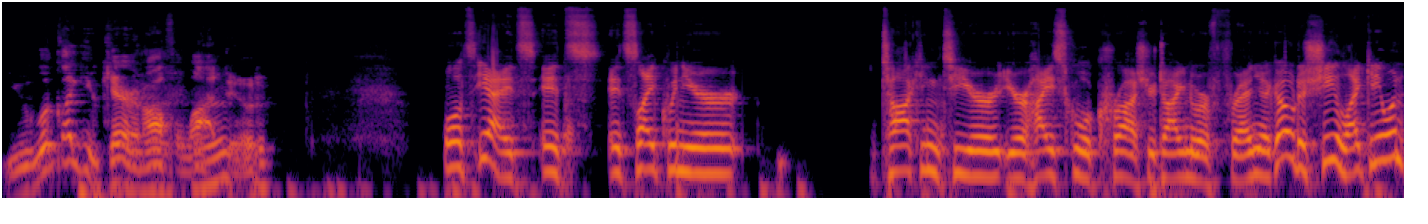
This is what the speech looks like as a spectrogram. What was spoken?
you look like you care an awful lot, Mhm. dude. Well, it's yeah, it's it's it's like when you're talking to your your high school crush, you're talking to her friend, you're like, "Oh, does she like anyone?"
